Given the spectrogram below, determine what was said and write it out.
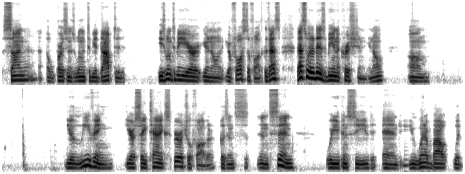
son, a person is willing to be adopted. He's willing to be your, you know, your foster father, because that's that's what it is being a Christian. You know, um, you're leaving your satanic spiritual father, because in in sin, where you conceived and you went about with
